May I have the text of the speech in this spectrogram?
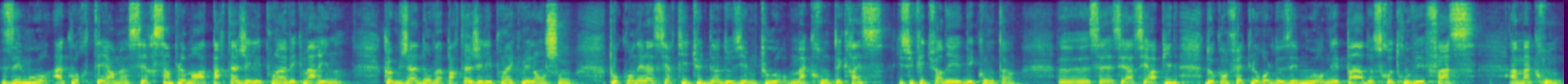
Zemmour, à court terme, sert simplement à partager les points avec Marine, comme Jadot va partager les points avec Mélenchon, pour qu'on ait la certitude d'un deuxième tour Macron-Pécresse. Il suffit de faire des, des comptes, hein. euh, c'est assez rapide. Donc en fait, le rôle de Zemmour n'est pas de se retrouver face à Macron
